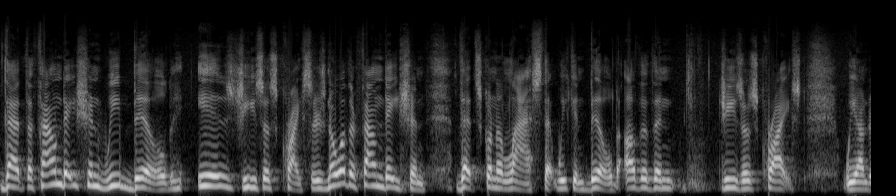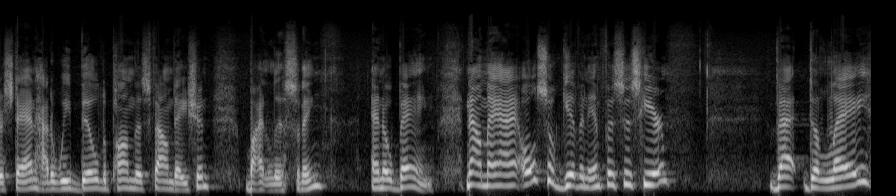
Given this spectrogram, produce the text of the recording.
that the foundation we build is Jesus Christ. There's no other foundation that's going to last that we can build other than Jesus Christ. We understand how do we build upon this foundation? By listening and obeying. Now, may I also give an emphasis here that delay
